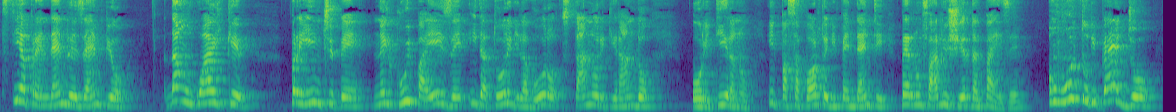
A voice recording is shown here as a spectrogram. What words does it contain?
stia prendendo esempio da un qualche principe nel cui paese i datori di lavoro stanno ritirando o ritirano il passaporto ai dipendenti per non farli uscire dal paese? O molto di peggio!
